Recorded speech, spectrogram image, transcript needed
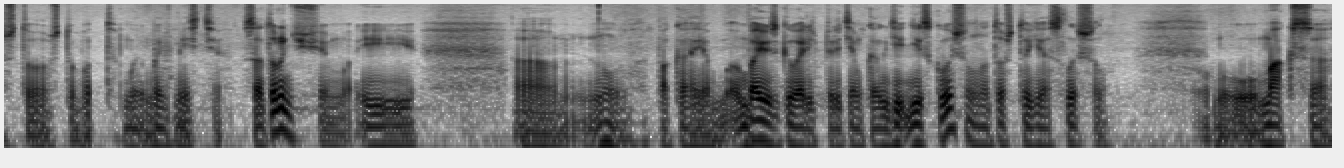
что, что вот мы, мы вместе сотрудничаем. И ну, пока я боюсь говорить перед тем, как диск вышел, но то, что я слышал у Макса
